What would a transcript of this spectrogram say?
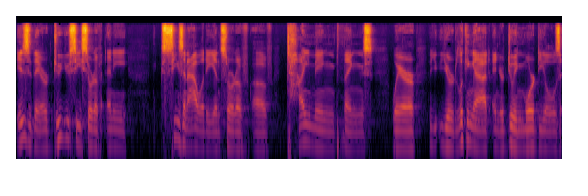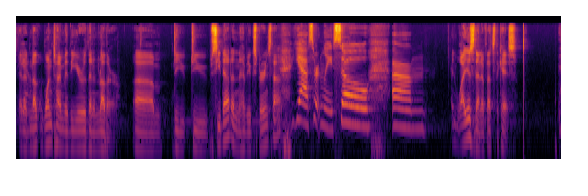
is there, do you see sort of any seasonality and sort of of timing things where you're looking at and you're doing more deals at Yeah. another one time of the year than another. Um, do you do you see that and have you experienced that? Yeah, certainly. So, um, And why is that if that's the case?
